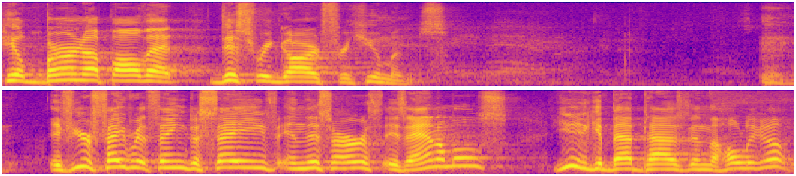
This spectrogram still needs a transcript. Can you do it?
he'll burn up all that disregard for humans. If your favorite thing to save in this earth is animals, you need to get baptized in the Holy Ghost.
